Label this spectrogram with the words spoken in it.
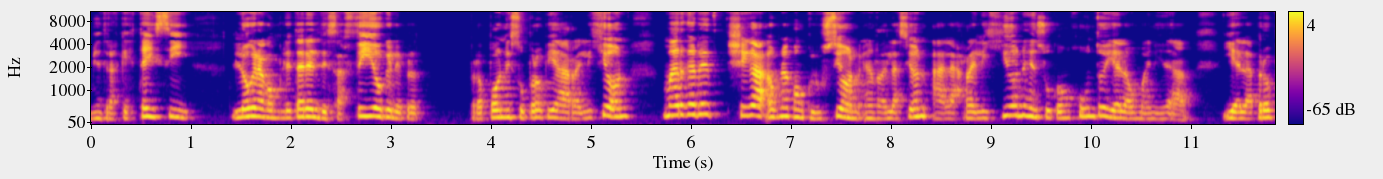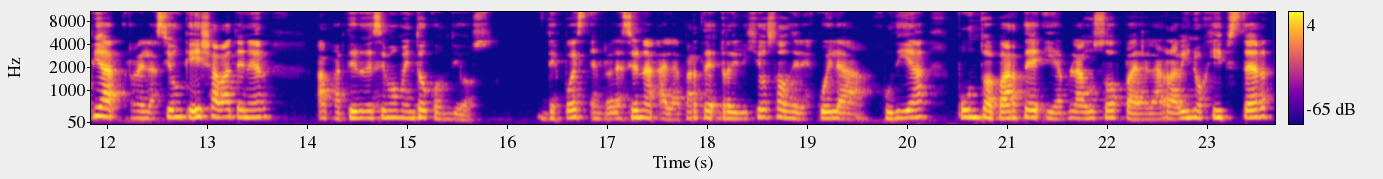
mientras que Stacy logra completar el desafío que le propone su propia religión, Margaret llega a una conclusión en relación a las religiones en su conjunto y a la humanidad, y a la propia relación que ella va a tener a partir de ese momento con Dios. Después, en relación a, la parte religiosa o de la escuela judía, punto aparte y aplausos para la rabino hipster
